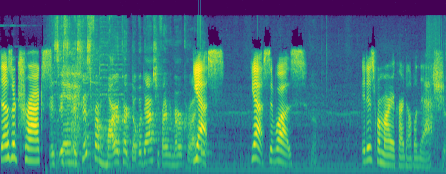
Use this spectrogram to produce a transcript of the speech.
Desert tracks. Is, is, is this from Mario Kart Double Dash, if I remember correctly? yes. Yes, it was. Yeah. It is from Mario Kart Double Dash. Yeah.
